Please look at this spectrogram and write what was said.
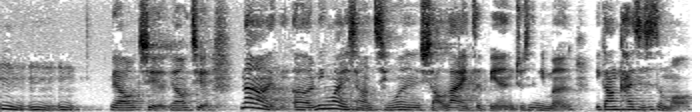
嗯嗯嗯，了解了解。那呃，另外想请问小赖这边，就是你们一刚开始是什么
